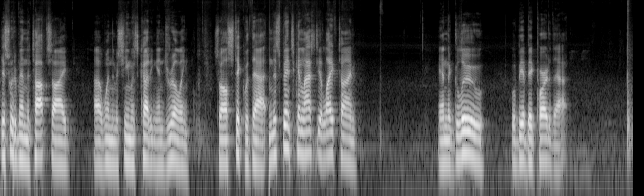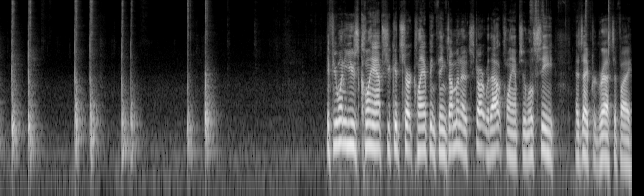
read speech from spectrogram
this would have been the top side uh, when the machine was cutting and drilling. So I'll stick with that. And this bench can last you a lifetime and the glue will be a big part of that. If you want to use clamps, you could start clamping things. I'm going to start without clamps and we'll see as I progress if I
